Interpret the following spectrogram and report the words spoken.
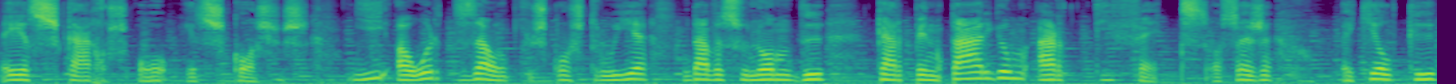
a esses carros ou esses coches e ao artesão que os construía dava-se o nome de Carpentarium Artifex, ou seja, aquele que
